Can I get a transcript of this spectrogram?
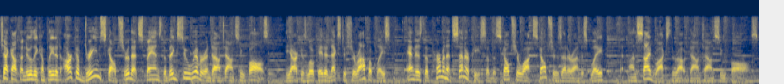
Check out the newly completed Arc of Dreams sculpture that spans the Big Sioux River in downtown Sioux Falls. The Arc is located next to Cherapa Place and is the permanent centerpiece of the Sculpture Walk sculptures that are on display on sidewalks throughout downtown Sioux Falls.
